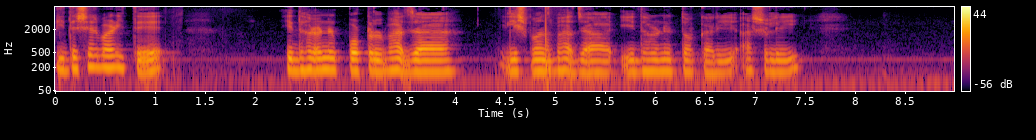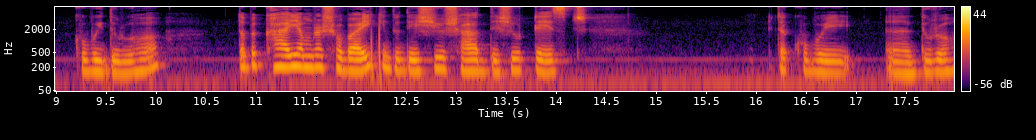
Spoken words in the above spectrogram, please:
বিদেশের বাড়িতে এ ধরনের পটল ভাজা, ইলিশ মাছ ভাজা এই ধরনের তরকারি আসলেই খুবই দুরূহ। তবে খাই আমরা সবাই, কিন্তু দেশীয় স্বাদ, দেশীয় টেস্ট এটা খুবই দুরূহ।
